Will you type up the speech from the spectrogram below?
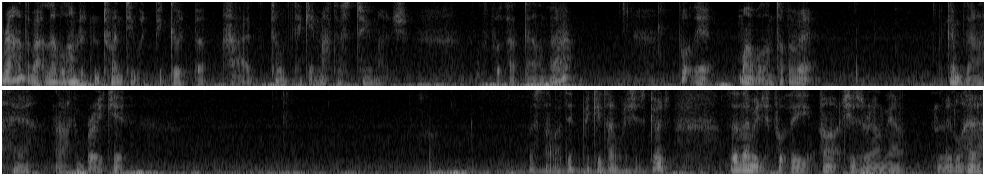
around about level 120 would be good, but I don't think it matters too much. Let's put that down there. Put the marble on top of it. Come down here. Now I can break it. This time I did pick it up, which is good. So then we just put the arches around the out in the middle here.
